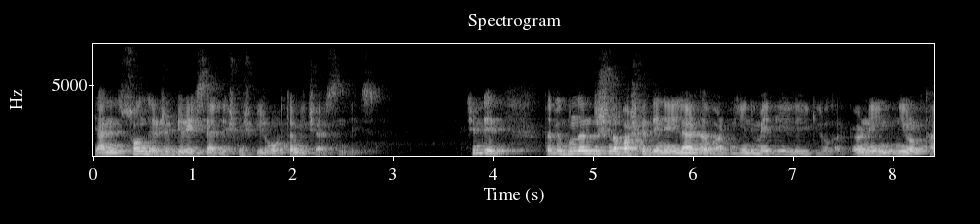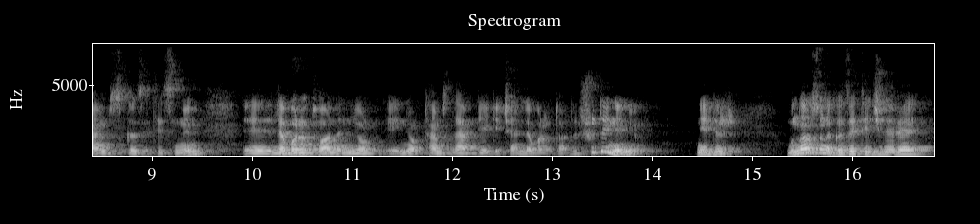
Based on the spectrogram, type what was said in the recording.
Yani son derece bireyselleşmiş bir ortam içerisindeyiz. Şimdi tabii bunların dışında başka deneyler de var bu yeni medya ile ilgili olarak. Örneğin New York Times gazetesinin e, laboratuvarında New York, e, New York Times Lab diye geçen laboratuvarda şu deneniyor. Nedir? Bundan sonra gazetecilere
